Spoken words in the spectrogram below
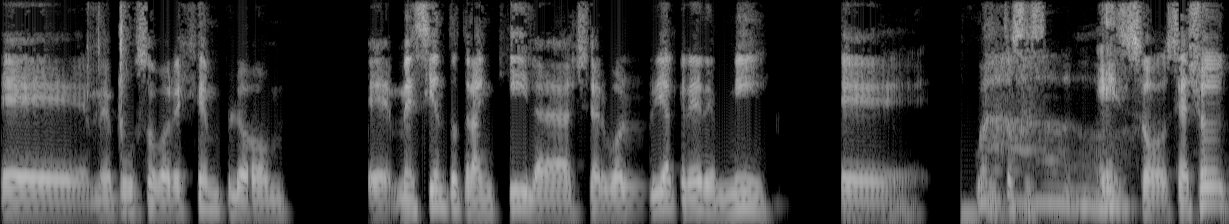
eh, me puso, por ejemplo, eh, me siento tranquila ayer, volví a creer en mí. Eh, entonces, eso, o sea, yo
